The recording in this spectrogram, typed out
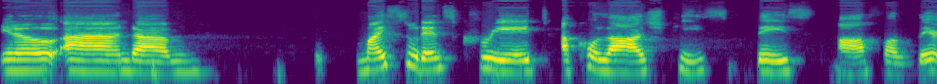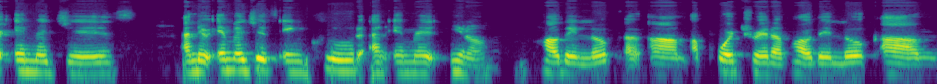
you know, and um, my students create a collage piece based off of their images, and their images include an image, you know, how they look, uh, um, a portrait of how they look, um,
